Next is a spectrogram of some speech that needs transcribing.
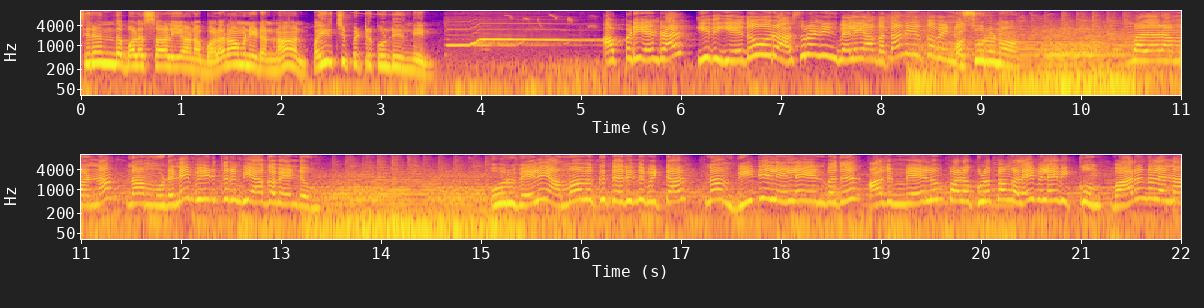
சிறந்த பலசாலியான பலராமனிடம் நான் பயிற்சி பெற்றுக் கொண்டிருந்தேன். அப்படி என்றால் இது ஏதோ ஒரு அசுரனின் வேலையாகத்தான் இருக்க வேண்டும். அசுரனா? பலராமண்ணா நாம் உடனே வீடு திரும்பியாக வேண்டும். ஒருவேளை அம்மாவுக்கு தெரிந்து விட்டால் நாம் வீட்டில் இல்லை என்பது அது மேலும் பல குழப்பங்களை விளைவிக்கும். வாருங்கள் அண்ணா.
